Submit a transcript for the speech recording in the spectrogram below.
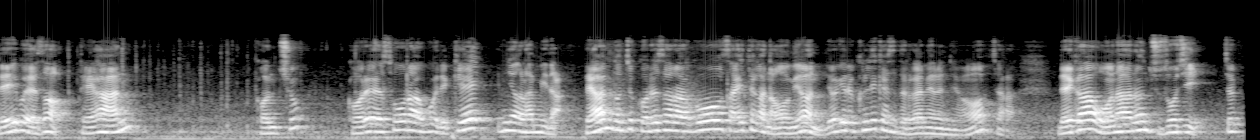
네이버에서 대한 건축 거래소라고 이렇게 입력을 합니다. 대한건축거래소라고 사이트가 나오면 여기를 클릭해서 들어가면은요. 자, 내가 원하는 주소지, 즉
